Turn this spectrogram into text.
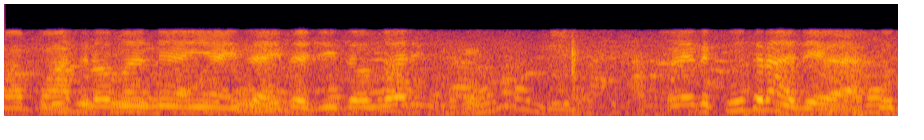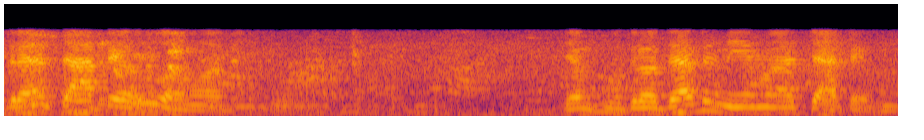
માં પાંચડો મહિને અહીંયા અહીં અહીં સીધો મારી. કૂતરા જેવા. કૂતરા ચાટે હું આમાં જેમ કૂતરો ચાટે ને એમાં ચાટે હું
